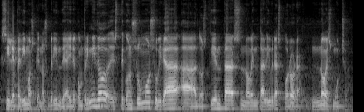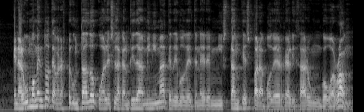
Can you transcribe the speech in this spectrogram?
Si le pedimos que nos brinde aire comprimido, este consumo subirá a 290 libras por hora, no es mucho. En algún momento te habrás preguntado cuál es la cantidad mínima que debo de tener en mis tanques para poder realizar un go around,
